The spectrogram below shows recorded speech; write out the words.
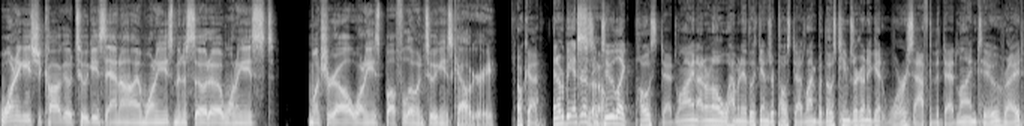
one against Chicago, two against Anaheim, one against Minnesota, one against Montreal, one against Buffalo, and two against Calgary. Okay. And it'll be interesting So- too, like post deadline. I don't know how many of those games are post deadline, but those teams are going to get worse after the deadline too, right?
